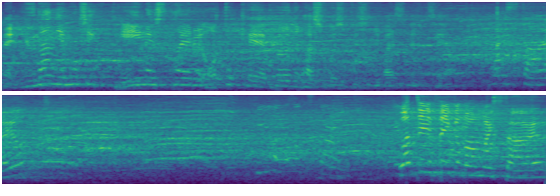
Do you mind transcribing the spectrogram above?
네, 유나님 혹시 개인의 스타일을 어떻게 표현을 하시고 싶으신지 말씀해 주세요. My style. What do you think about my style?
